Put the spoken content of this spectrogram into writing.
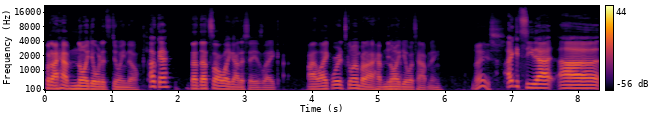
but I have no idea what it's doing though. okay. That that's all I gotta say is like I like where it's going, but I have no Yeah. idea what's happening. nice. I could see that. Uh,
